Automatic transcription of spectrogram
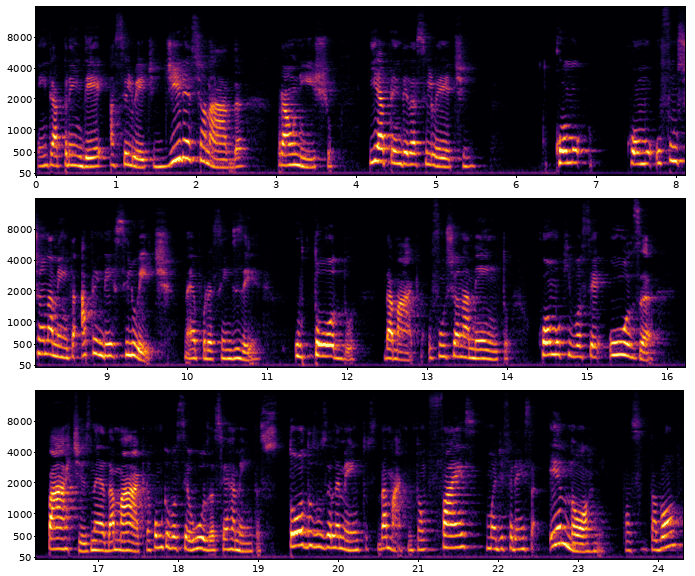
entre aprender a silhuete direcionada para um nicho e aprender a silhuete como como o funcionamento, aprender silhuete, né, por assim dizer, o todo da máquina, o funcionamento, como que você usa partes né, da máquina, como que você usa as ferramentas, todos os elementos da máquina. Então faz uma diferença enorme, tá, tá bom?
